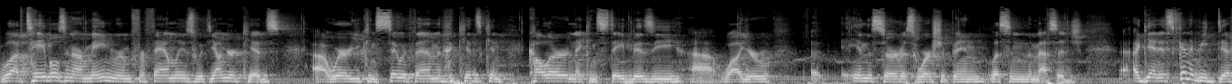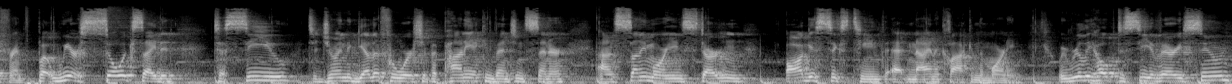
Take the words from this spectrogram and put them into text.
We'll have tables in our main room for families with younger kids uh, where you can sit with them and the kids can color and they can stay busy uh, while you're uh, in the service, worshiping, listening to the message. Again, it's going to be different, but we are so excited to see you, to join together for worship at Pontiac Convention Center on Sunday mornings starting August 16th at 9 o'clock in the morning. We really hope to see you very soon.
